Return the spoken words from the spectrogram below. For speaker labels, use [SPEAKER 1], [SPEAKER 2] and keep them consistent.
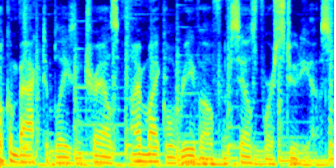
[SPEAKER 1] Welcome back to Blazing Trails. I'm Michael Rivo from Salesforce Studios.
